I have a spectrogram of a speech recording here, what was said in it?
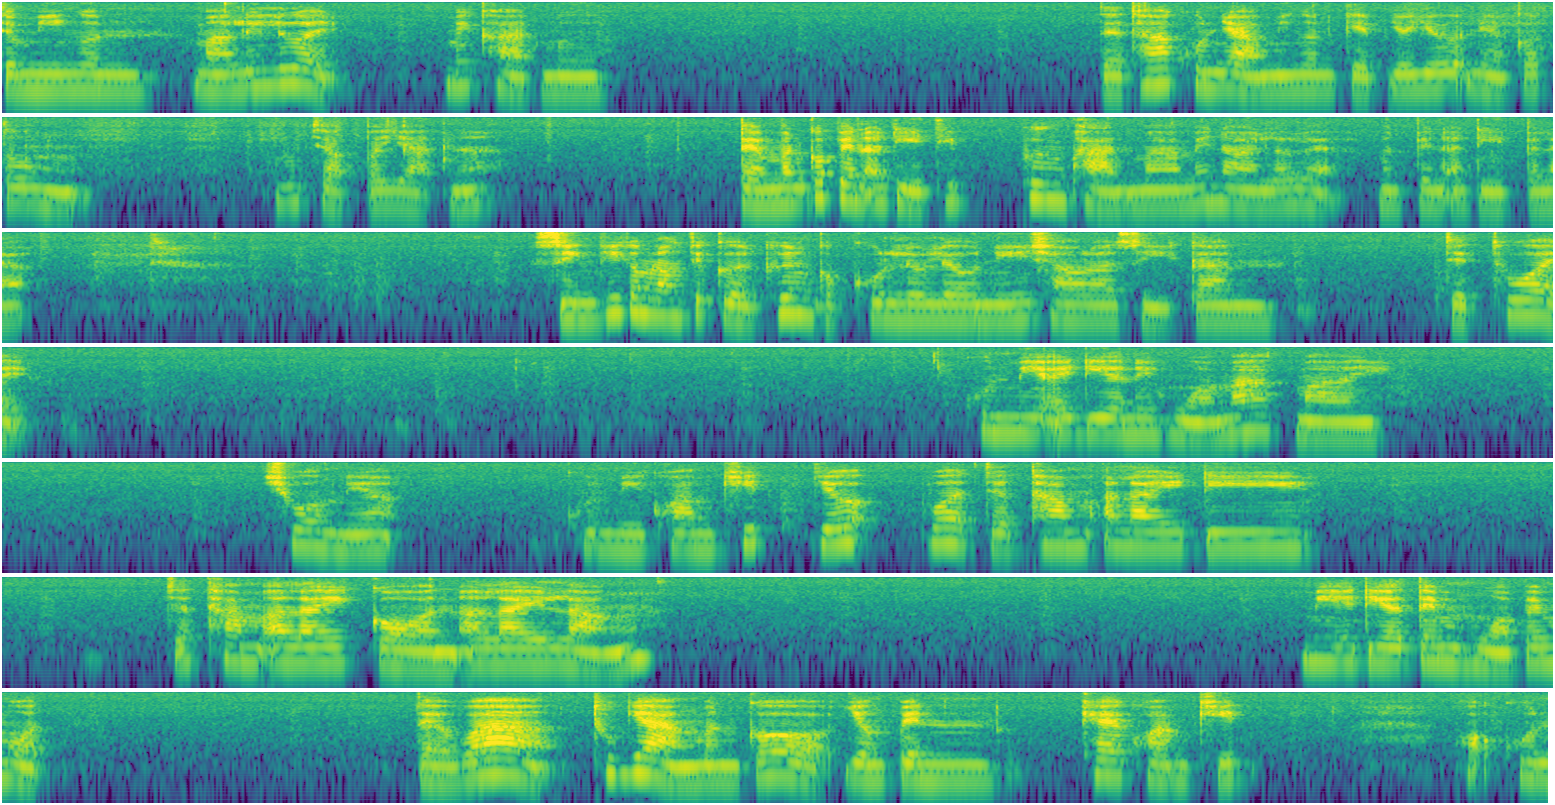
จะมีเงินมาเรื่อยๆ ไม่ขาดมือ แต่ถ้าคุณอยากมีเงินเก็บเยอะๆ เนี่ยก็ต้องรู้จักประหยัดนะ แต่มันก็เป็นอดีตที่เพิ่งผ่านมาไม่นานแล้วแหละ มันเป็นอดีตไปแล้ว สิ่งที่กำลังจะเกิดขึ้นกับคุณเร็วๆนี้ชาวราศีกันเจ็ดถ้วย คุณมีไอเดียในหัวมากมาย ช่วงเนี้ย คุณมีความคิดเยอะว่าจะทำอะไรดี จะทำอะไรก่อนอะไรหลัง มีไอเดียเต็มหัวไปหมด แต่ว่าทุกอย่างมันก็ยังเป็นแค่ความคิด เพราะคุณ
